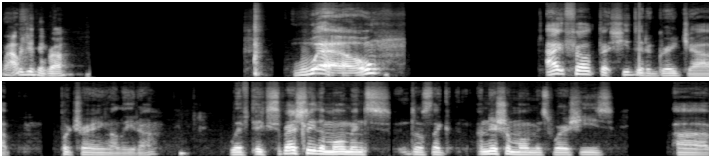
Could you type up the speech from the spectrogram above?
Wow. What do you think, Rob? Well, I felt that she did a great job portraying Alita, with especially the moments, those like initial moments where she's uh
